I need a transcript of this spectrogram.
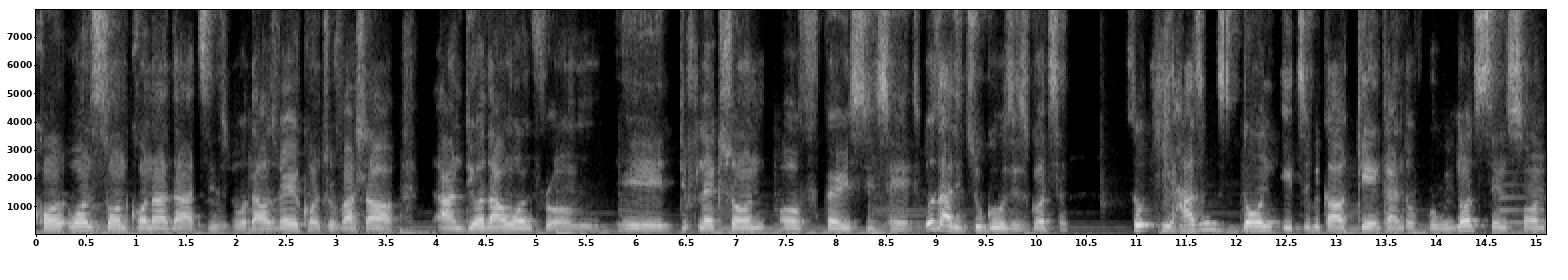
con- one Son corner that is well, that was very controversial, and the other one from a deflection of Perisic's head. Those are the two goals he's gotten. So he hasn't done a typical Kane kind of goal. We've not seen Son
